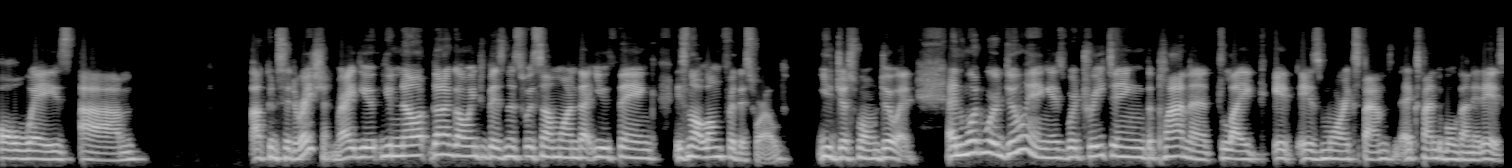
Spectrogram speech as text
always um, a consideration, right? You you're not gonna go into business with someone that you think is not long for this world you just won't do it. And what we're doing is we're treating the planet like it is more expand expandable than it is.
